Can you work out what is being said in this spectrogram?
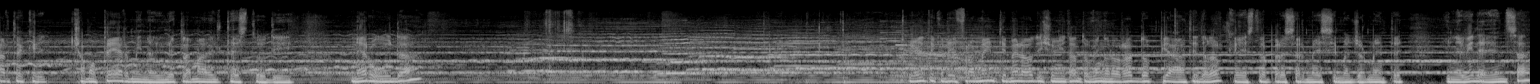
Parte che diciamo, termina di declamare il testo di Neruda. Vedete che dei frammenti melodici ogni tanto vengono raddoppiati dall'orchestra per essere messi maggiormente in evidenza.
